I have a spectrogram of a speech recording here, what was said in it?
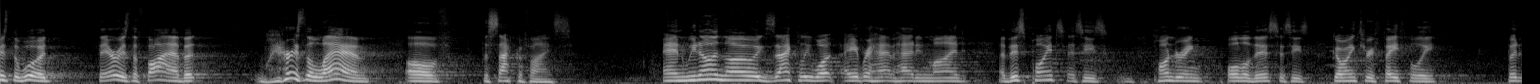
is the wood, there is the fire, but where is the lamb of the sacrifice? And we don't know exactly what Abraham had in mind at this point as he's pondering all of this, as he's going through faithfully. But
